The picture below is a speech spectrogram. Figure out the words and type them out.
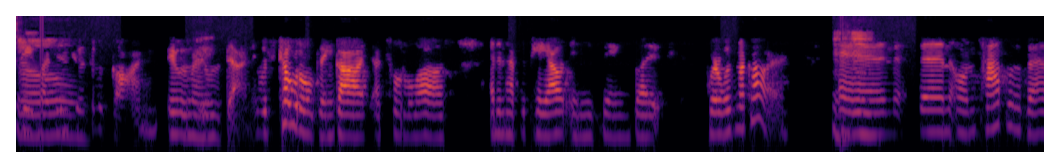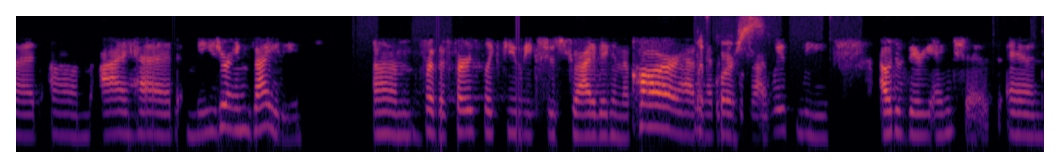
paid oh. much into it. It was gone. It was right. it was done. It was total. Thank God, a total loss. I didn't have to pay out anything, but where was my car? Mm-hmm. And then on top of that, um, I had major anxiety. Um, for the first like few weeks just driving in the car, having other people drive with me, I was just very anxious. And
